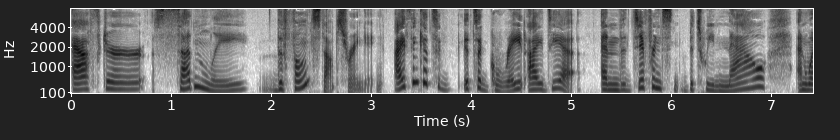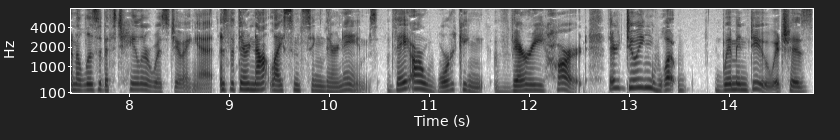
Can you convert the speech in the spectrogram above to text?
after suddenly the phone stops ringing. I think it's a it's a great idea. And the difference between now and when Elizabeth Taylor was doing it is that they're not licensing their names. They are working very hard. They're doing what women do, which is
